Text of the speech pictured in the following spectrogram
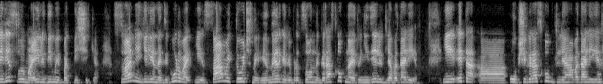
Приветствую, мои любимые подписчики! С вами Елена Дегурова и самый точный энерговибрационный гороскоп на эту неделю для водолеев. И это а, общий гороскоп для водолеев,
